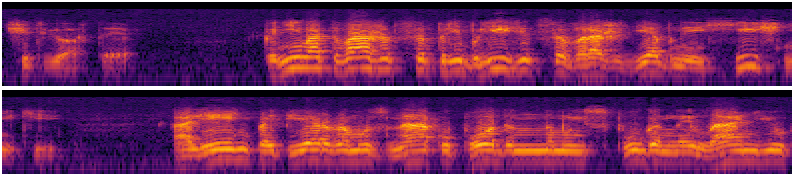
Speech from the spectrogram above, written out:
четвертое. К ним отважатся приблизиться враждебные хищники. Олень по первому знаку, поданному испуганной ланью,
